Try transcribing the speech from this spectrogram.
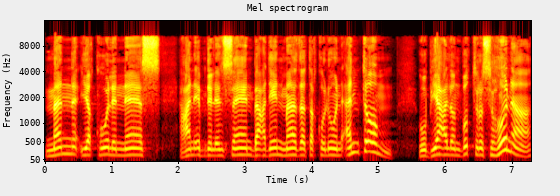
من يقول الناس عن ابن الإنسان؟ بعدين ماذا تقولون أنتم؟ وبيعلن بطرس هنا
